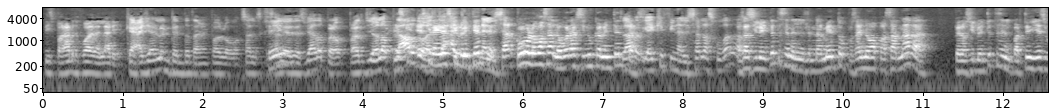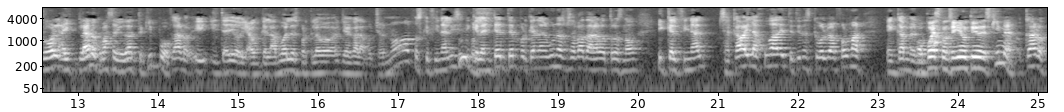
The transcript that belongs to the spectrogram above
disparar de fuera del área. que ayer lo intentó también Pablo González, que Sí. sale desviado, pero, pero yo lo que, aplaudo. es que es que es que hay lo que finalizar. ¿Cómo lo vas a lograr si nunca lo intentas? Claro, y hay que finalizar las jugadas. O sea, si lo intentas en el entrenamiento, pues ahí no va a pasar nada. Pero si lo intentas en el partido y es gol, ahí claro que vas a ayudar a tu equipo. Claro, y, y te digo, y aunque la vueles porque luego llega la mucho, no, pues que finalicen y que Pues- la intenten porque en algunas se va a dar, otros no, y que al final se acaba ahí la jugada y te tienes que volver a formar. En cambio, O puedes conseguir un tiro de esquina. claro,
